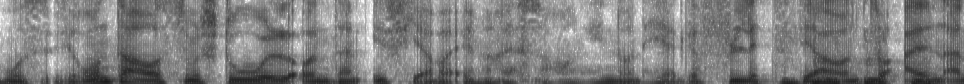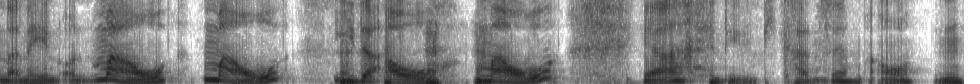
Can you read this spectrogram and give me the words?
muss sie runter aus dem Stuhl und dann ist sie aber im Restaurant hin und her geflitzt, ja, und zu allen anderen hin. Und Mau, Mau, Ida auch, Mau, ja, die, die Katze, Mau, hm.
